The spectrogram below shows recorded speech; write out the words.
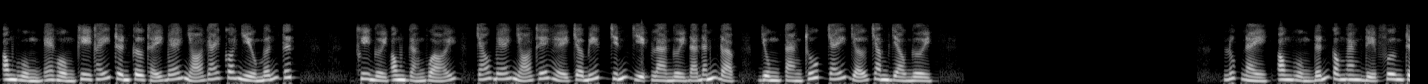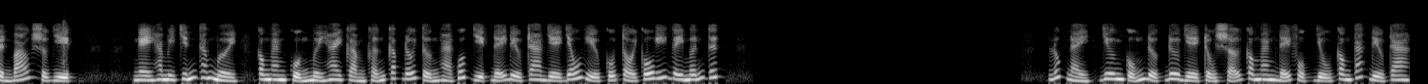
Ông Hùng nghe hồn khi thấy trên cơ thể bé nhỏ gái có nhiều mến tích. Khi người ông gặn hỏi, cháu bé nhỏ thế hệ cho biết chính việc là người đã đánh đập, dùng tàn thuốc cháy dở chăm vào người. Lúc này, ông Hùng đến công an địa phương trình báo sự việc. Ngày 29 tháng 10, công an quận 12 cầm khẩn cấp đối tượng Hà Quốc Diệt để điều tra về dấu hiệu của tội cố ý gây mến tích. Lúc này, Dương cũng được đưa về trụ sở công an để phục vụ công tác điều tra.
